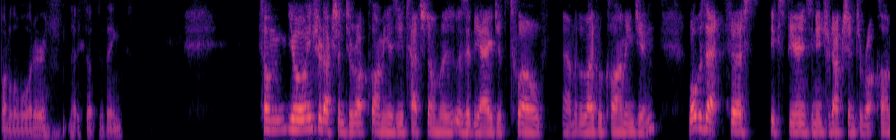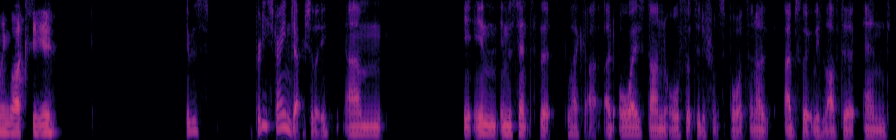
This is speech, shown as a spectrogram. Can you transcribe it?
bottle of water and those sorts of things. Tom, your introduction to rock climbing, as you touched on, was, was at the age of 12 um, at the local climbing gym. What was that first experience and introduction to rock climbing like for you? It was pretty strange, actually. Um, in in the sense that like I'd always done all sorts of different sports, and I absolutely loved it, and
